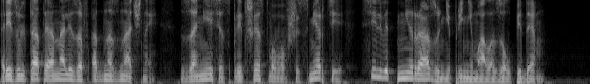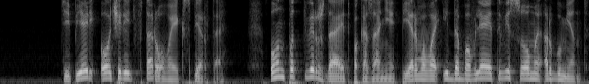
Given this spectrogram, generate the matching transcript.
Результаты анализов однозначны. За месяц, предшествовавший смерти, Сильвит ни разу не принимала золпидем. Теперь очередь второго эксперта. Он подтверждает показания первого и добавляет весомый аргумент.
